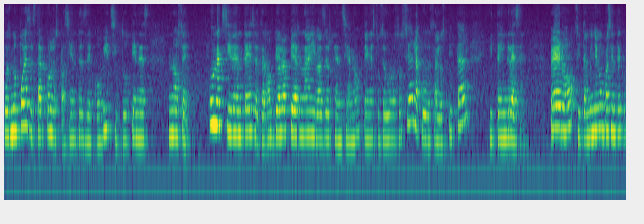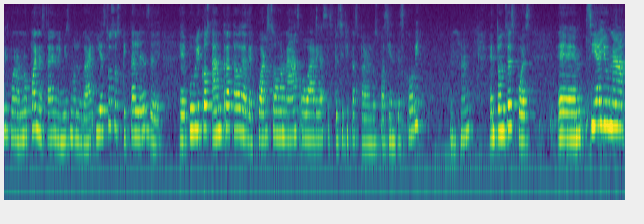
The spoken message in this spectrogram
pues no puedes estar con los pacientes de COVID si tú tienes, no sé, un accidente, se te rompió la pierna y vas de urgencia, ¿no? Tienes tu seguro social, acudes al hospital y te ingresan. Pero si también llega un paciente COVID, bueno, no pueden estar en el mismo lugar y estos hospitales de, eh, públicos han tratado de adecuar zonas o áreas específicas para los pacientes COVID. Entonces, pues, eh, sí hay una,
